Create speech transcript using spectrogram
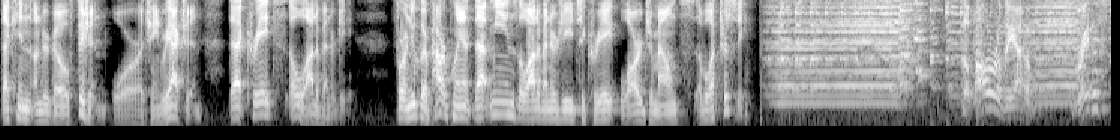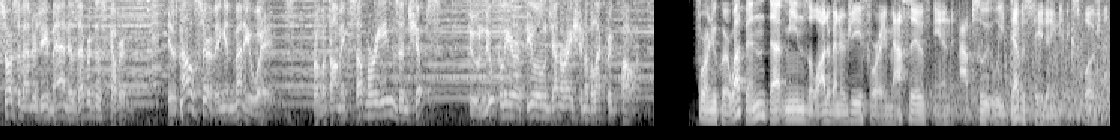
that can undergo fission or a chain reaction that creates a lot of energy. For a nuclear power plant, that means a lot of energy to create large amounts of electricity. The power of the atom, greatest source of energy man has ever discovered, is now serving in many ways, from atomic submarines and ships to nuclear fuel generation of electric power. For a nuclear weapon, that means a lot of energy for a massive and absolutely devastating explosion.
